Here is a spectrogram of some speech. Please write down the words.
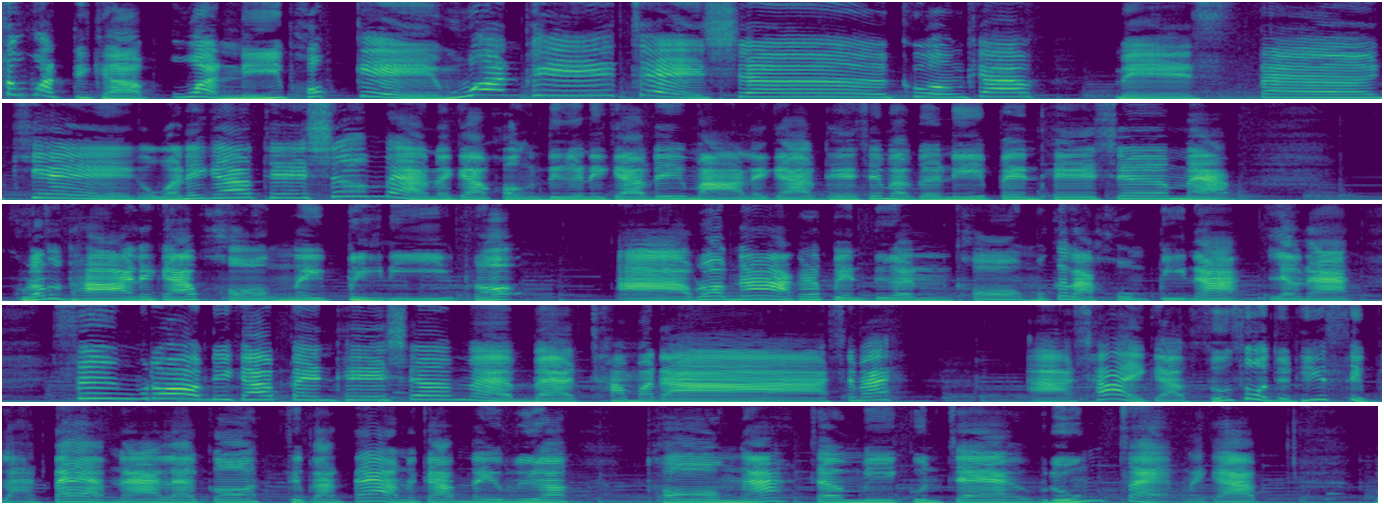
สวัสดีครับ วันนี้พบเกมวันพีเจเชอร์ควงครับเมสเตอร์เคกับวันนี้ครับเทเชอร์แมปนะครับของเดือนนี้ครับได้มานะครับเทเชอร์แมปเดือนนี้เป็นเทเชอร์แมปคุณรอบสุดท้ายนะครับของในปีนี้ เพราะอ่ารอบหน้าก็จะเป็นเดือนของมกราคมปีหน้าแล้วนะ ซึ่งรอบนี้ครับเป็นเทเชอร์แมปแบบธรรมดาใช่ไหม อ่าใช่ครับสูงสุดอยู่ที่ 10 ล้านแต้มนะ แล้วก็ 10 ล้านแต้มนะครับในเรือทองนะจะมีกุญแจรุ้งแจกนะครับ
